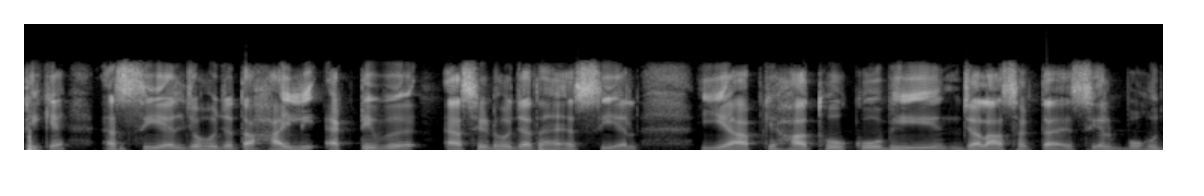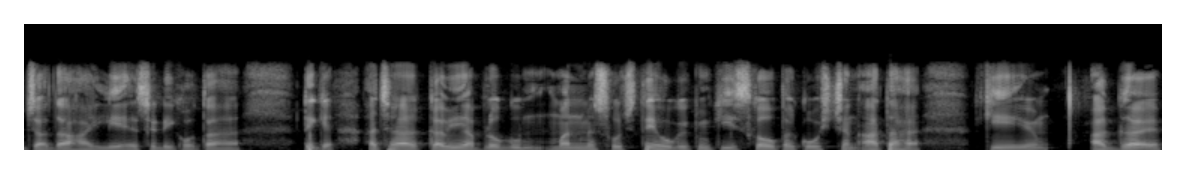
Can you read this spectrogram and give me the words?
ठीक है? SCL जो हो जाता है हाईली एक्टिव एसिड हो जाता है SCL ये आपके हाथों को भी जला सकता है। SCL बहुत ज़्यादा हाईली एसिडिक होता है। ठीक है? अच्छा कभी आप लोग मन में सोचते होंगे, क्योंकि इसका ऊपर क्वेश्चन आता है कि अगर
